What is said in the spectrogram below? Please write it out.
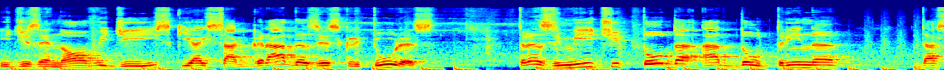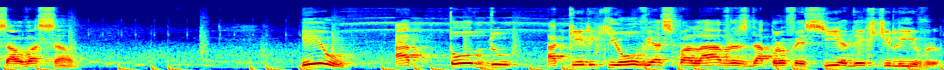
e 19 diz que as sagradas escrituras transmite toda a doutrina da salvação. Eu a todo aquele que ouve as palavras da profecia deste livro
